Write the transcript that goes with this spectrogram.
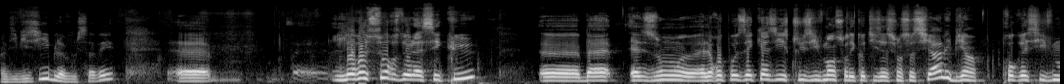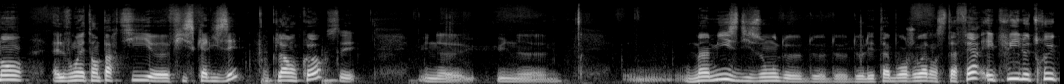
indivisible, vous le savez. les ressources de la Sécu, euh, ben, euh, elles reposaient quasi exclusivement sur des cotisations sociales, et eh bien progressivement, elles vont être en partie euh, fiscalisées. Donc là encore, c'est une, mainmise, disons, de, l'État bourgeois dans cette affaire. Et puis le truc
